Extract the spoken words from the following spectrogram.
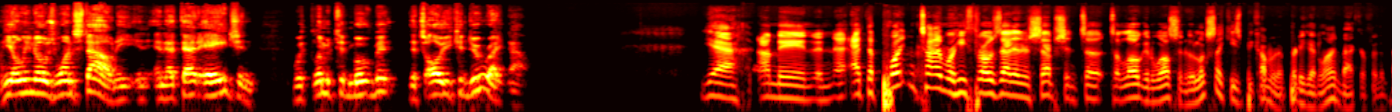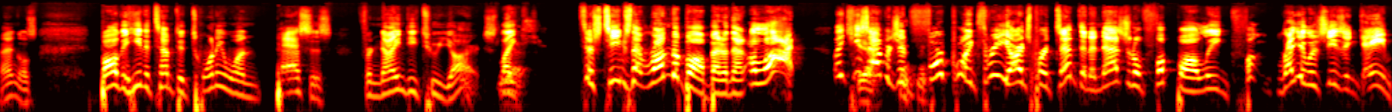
he only knows one style, and, he, and at that age and with limited movement, that's all you can do right now. Yeah, I mean, and at the point in time where he throws that interception to, to Logan Wilson, who looks like he's becoming a pretty good linebacker for the Bengals, Baldy, he'd attempted 21 passes for 92 yards. Like, yes. there's teams that run the ball better than that, a lot. Like he's yeah. averaging 4.3 yards per attempt in a National Football League fo- regular season game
